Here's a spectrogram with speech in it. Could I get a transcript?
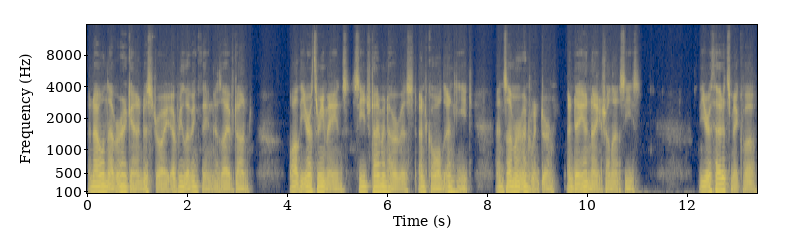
And I will never again destroy every living thing as I have done. While the earth remains, siege time and harvest, and cold and heat, and summer and winter, and day and night shall not cease. The earth had its mikvah,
